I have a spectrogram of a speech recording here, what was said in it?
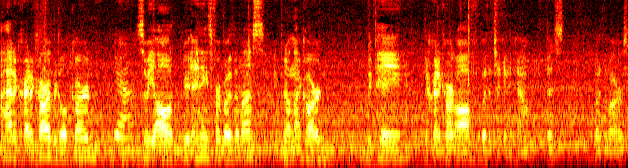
I had a credit card, the gold card. Yeah So we all, anything's for both of us. We put on that card. We pay the credit card off with a checking account. It's both of ours.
